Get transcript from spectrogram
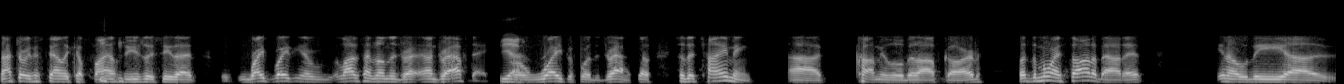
not during the Stanley Cup Finals. you usually see that right, right. You know, a lot of times on the dra- on draft day, yeah. or right before the draft. So, so the timing uh, caught me a little bit off guard. But the more I thought about it, you know, the uh,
